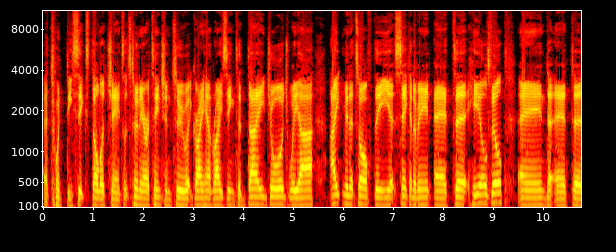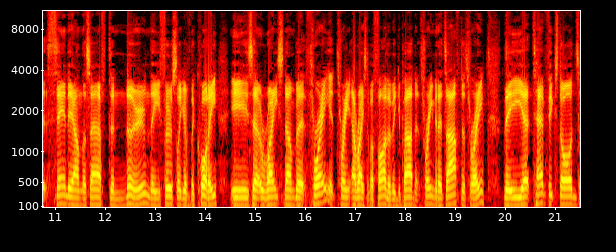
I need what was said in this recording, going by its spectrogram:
a $26 chance. Let's turn our attention to Greyhound Racing today, George. We are eight minutes off the second event at uh, Healesville and at uh, Sandown this afternoon. The first leg of the quaddy is uh, race number three at three, uh, race number five, I beg your pardon, at three minutes after three. The uh, tab fixed odds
